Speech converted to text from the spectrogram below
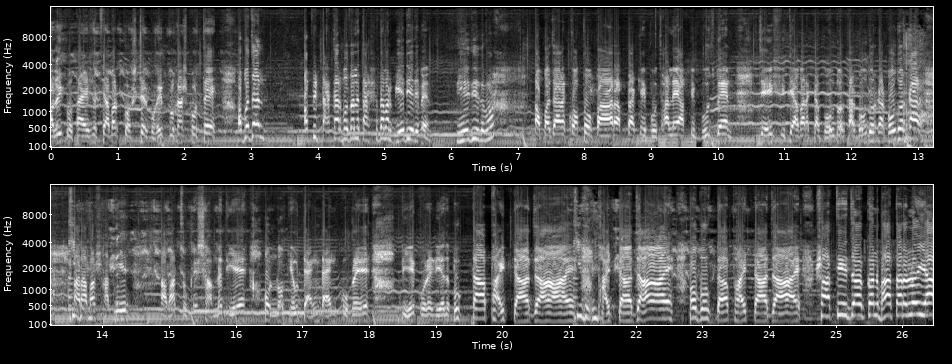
আমি কোথায় এসেছি আবার কষ্টের বহি প্রকাশ করতে? আব্বাজান আপনি টাকার বদলে তার সাথে আবার বিয়ে দিয়ে দেবেন। বিয়ে দিয়ে দেবো? আব্বাজান কতবার আপনাকে বোঝালে আপনি বুঝবেন যে এই শীতে আবার একটা বউ দরকার বউ দরকার বউ দরকার। আর আমার সাথীর আমার চোখের সামনে দিয়ে অন্য কেউ ড্যাং ড্যাং করে বিয়ে করে নিয়ে বুকটা ফাইটটা যায় ফাইটটা যায় ও বুকটা ফাইটটা যায়। সাথী যখন ভাতার লইয়া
